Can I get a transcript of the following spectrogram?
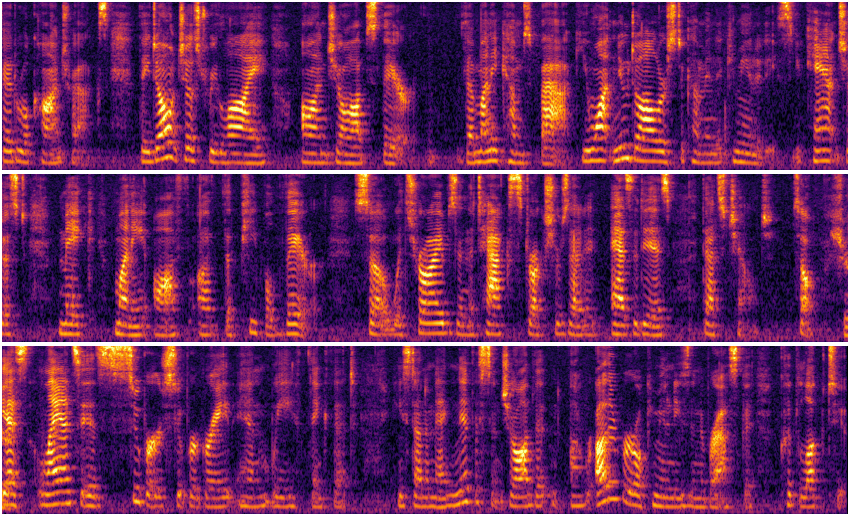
federal contracts. They don't just rely on jobs there. The money comes back. You want new dollars to come into communities. You can't just make money off of the people there. So with tribes and the tax structures as it is, that's a challenge. So Sure. yes, Lance is super, super great, and we think that he's done a magnificent job that other rural communities in Nebraska could look to.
